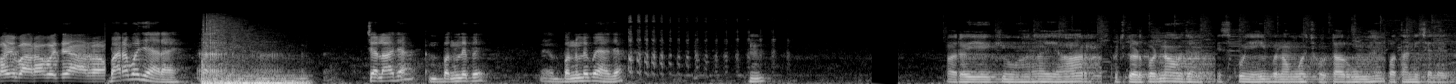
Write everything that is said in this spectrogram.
भाई बारह बजे आ रहा हूँ। बारह बजे आ रहा है? चल आ जा बंगले पे बंगले पे आ जा। हम्म। अरे ये क्यों आ रहा है यार? कुछ गड़बड़ ना हो जाए। इसको यहीं बुलाऊँगा छोटा रूम है पता नहीं चलेगा।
